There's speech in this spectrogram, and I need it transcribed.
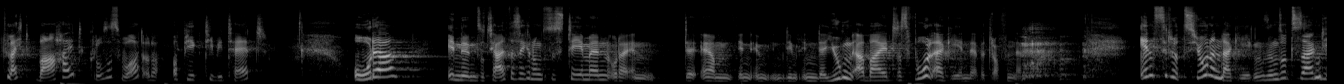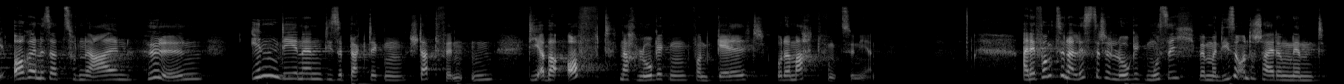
vielleicht Wahrheit, großes Wort, oder Objektivität oder in den Sozialversicherungssystemen oder in in, in, in der Jugendarbeit das Wohlergehen der Betroffenen. Institutionen dagegen sind sozusagen die organisationalen Hüllen, in denen diese Praktiken stattfinden, die aber oft nach Logiken von Geld oder Macht funktionieren. Eine funktionalistische Logik muss sich, wenn man diese Unterscheidung nimmt,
